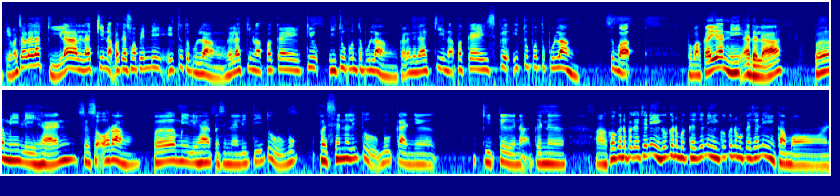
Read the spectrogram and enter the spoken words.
Okey, macam lelaki lah, lelaki nak pakai seluar pendek, itu terpulang. Lelaki nak pakai tube, itu pun terpulang. Kalau lelaki nak pakai skirt, itu pun terpulang. Sebab pemakaian ni adalah pemilihan seseorang, pemilihan personality itu. Bu- personal itu bukannya kita nak kena Ha, kau kena pakai macam ni, kau kena pakai macam ni, kau kena pakai macam ni. Come on.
